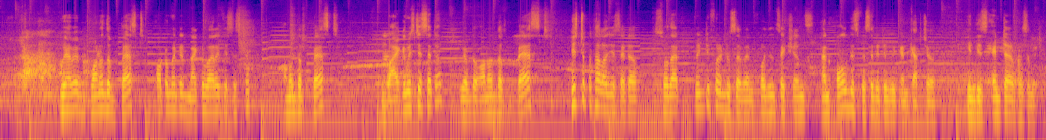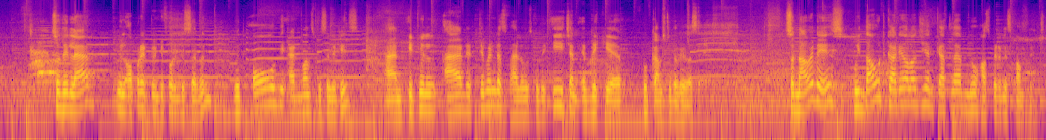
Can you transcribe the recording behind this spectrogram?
We have a, one of the best automated microbiology system, one of the best biochemistry setup. We have the one of the best histopathology setup so that 24 into 7 frozen sections and all this facility we can capture in this entire facility. So the lab will operate 24 into 7 with all the advanced facilities and it will add tremendous values to the each and every care who comes to the Vivacity. So nowadays, without cardiology and cath lab, no hospital is complete.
